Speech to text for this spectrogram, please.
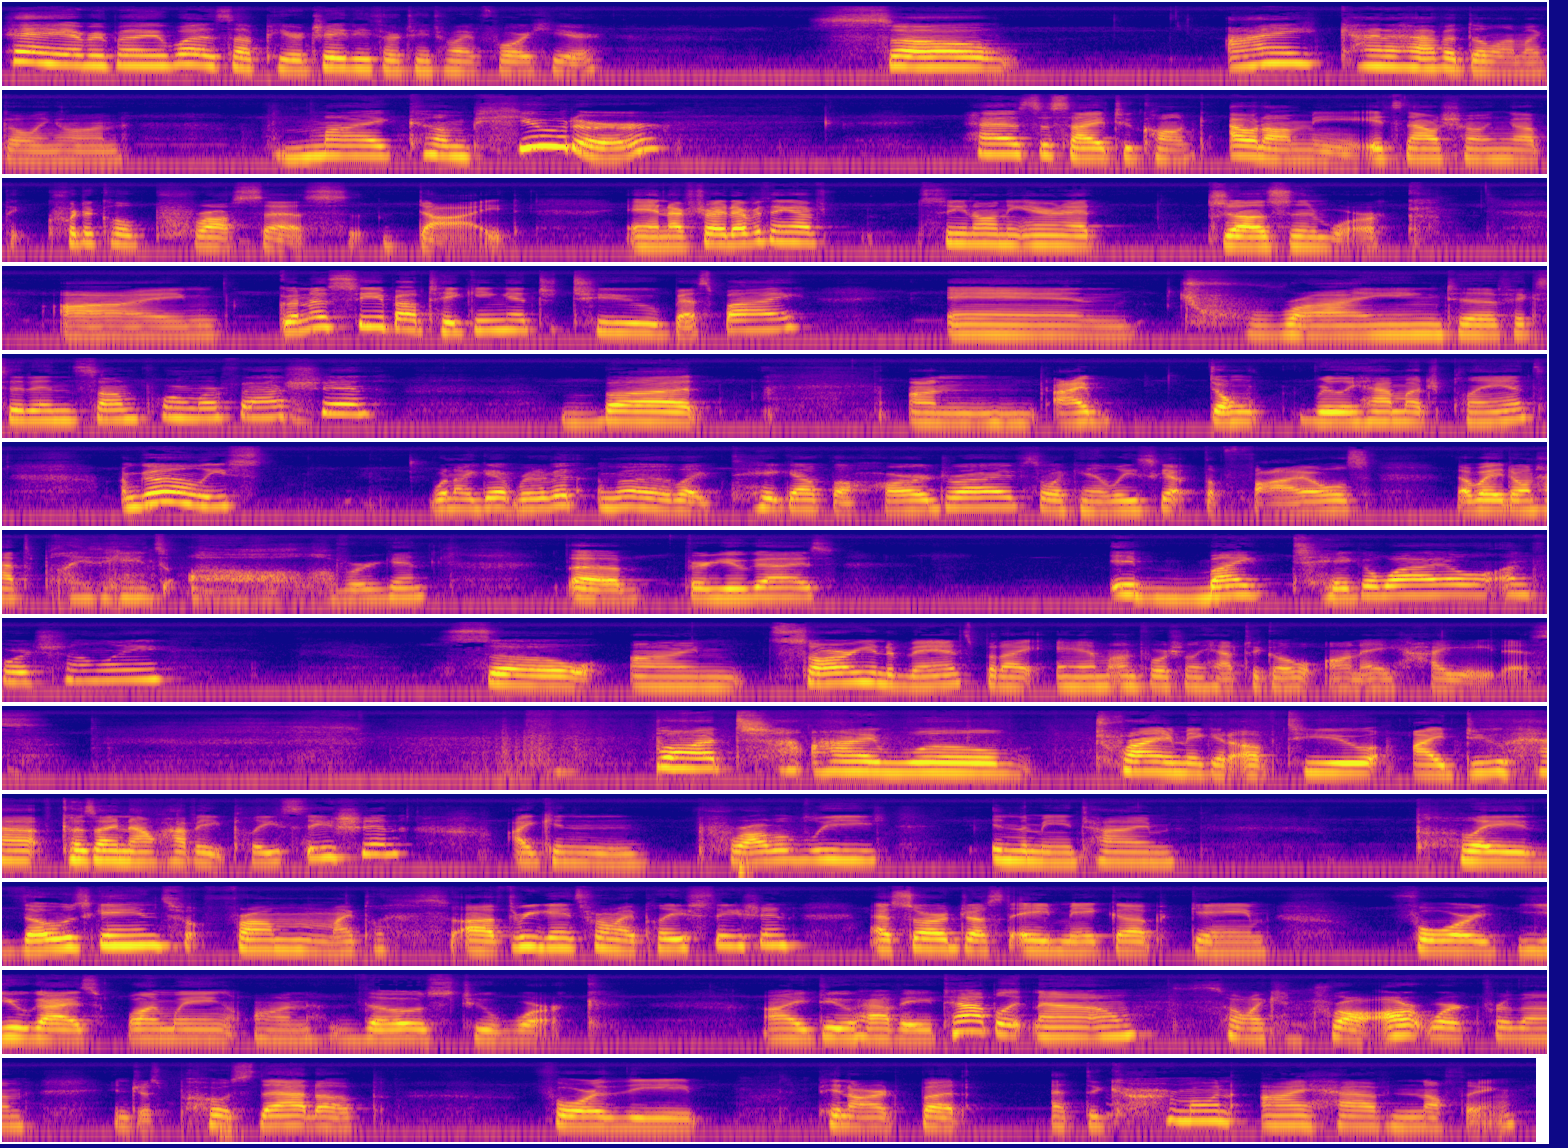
Hey everybody, what is up here? JD1324 here. So, I kind of have a dilemma going on. My computer has decided to conk out on me. It's now showing up critical process died. And I've tried everything I've seen on the internet, doesn't work. I'm gonna see about taking it to Best Buy and trying to fix it in some form or fashion. But on I don't really have much plans. I'm gonna at least when I get rid of it, I'm gonna like take out the hard drive so I can at least get the files. That way I don't have to play the games all over again. Uh, for you guys. It might take a while, unfortunately. So I'm sorry in advance, but I am unfortunately have to go on a hiatus. But I will try and make it up to you. I do have, because I now have a PlayStation, I can probably, in the meantime, play those games from my, uh, three games from my PlayStation as sort of just a makeup game for you guys while I'm waiting on those to work. I do have a tablet now, so I can draw artwork for them and just post that up for the pin art, but at the current moment, I have nothing.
